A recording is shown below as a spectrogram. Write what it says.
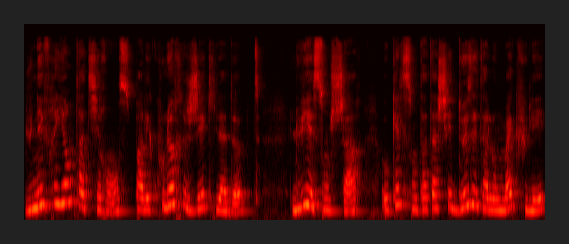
d'une effrayante attirance par les couleurs G qu'il adopte, lui et son char, auquel sont attachés deux étalons maculés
